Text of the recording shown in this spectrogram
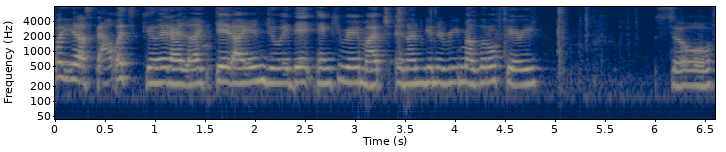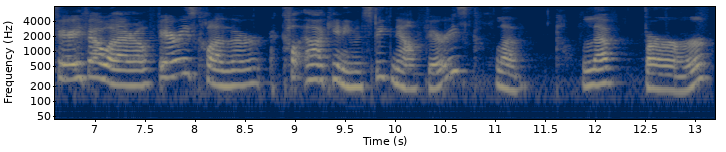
but yes, that was good. I liked it. I enjoyed it. Thank you very much. And I'm going to read my little fairy. So, Fairy Farewell. Fairy's clever. Cle- oh, I can't even speak now. Fairy's clever. Clever.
